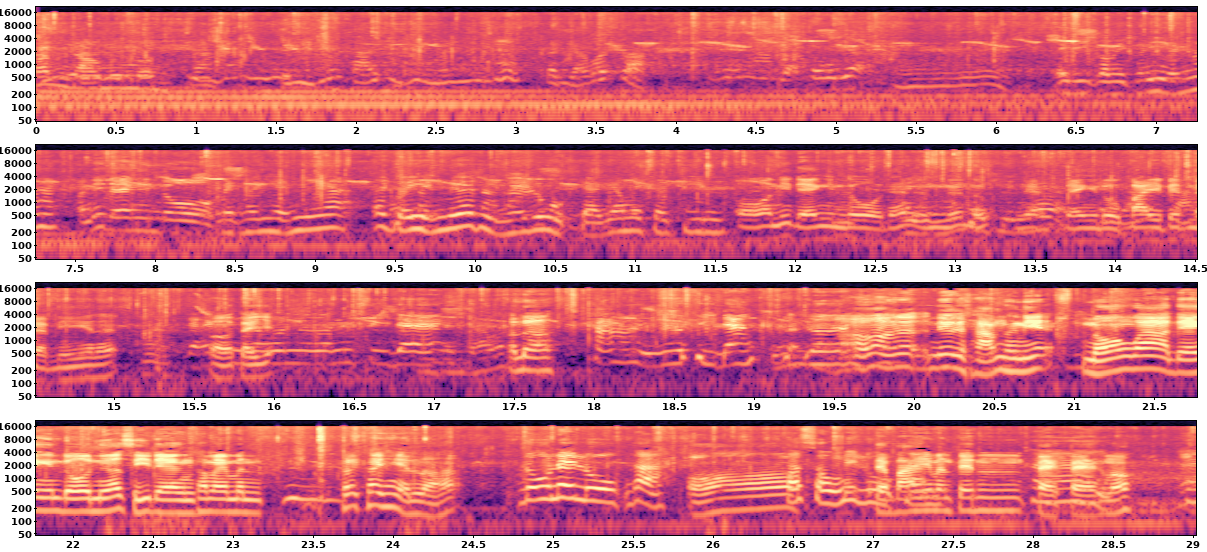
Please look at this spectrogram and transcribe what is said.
กันยาวเมืองนนท์ไอ้นี่ขายอยู่ที่มันกันยาววัดสัก ไอ้นี่ก็ไม่เคยเห็นนะ อันนี้แดงอินโด ไม่เคยเห็นเนื้อไม่เคยเห็นเนื้อถึงในลูกแต่ยังไม่เคยกิน อ๋อ อันนี้แดงอินโดนะ เนื้อเนื้อเนี่ยแดงอินโดใบเป็นแบบนี้นะ เออแต่เนื้อสีแดงเอาเลยค่ะเนื้อสีแดงเลยเอาเอานี่จะถามทางนี้ น้องว่าแดงอินโดเนื้อสีแดงทำไมมันเคยเคยเห็นเหรอฮะ ดูในลูกค่ะ อ๋อพอส่งในลูกแต่ใบมันเป็นแปลกๆเนาะอ่า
